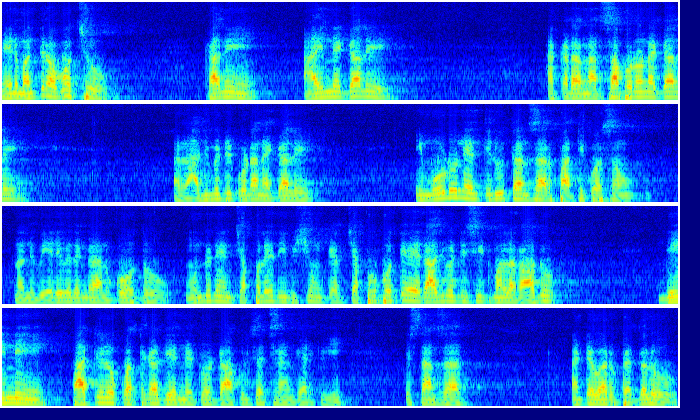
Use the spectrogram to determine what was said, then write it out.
నేను మంత్రి అవ్వచ్చు కానీ ఆయన నెగ్గాలి అక్కడ నర్సాపురం నెగ్గాలి రాజమండ్రి కూడా నెగ్గాలి. ఈ మూడు నేను తిరుగుతాను సార్ పార్టీ కోసం. నన్ను వేరే విధంగా అనుకోవద్దు. ముందు నేను చెప్పలేదు ఈ విషయం. చెప్పకపోతే రాజమండ్రి సీట్ మళ్ళీ రాదు. దీన్ని పార్టీలో కొత్తగా చేరినటువంటి ఆకుల సత్యనారాయణ గారికి ఇస్తాను సార్. అంటే వారు పెద్దలు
